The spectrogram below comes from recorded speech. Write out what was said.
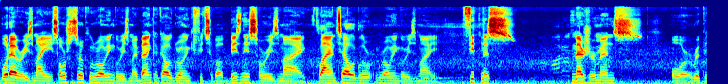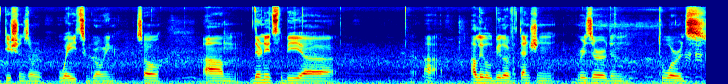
whatever is my social circle growing or is my bank account growing if it's about business or is my clientele gro- growing or is my fitness measurements or repetitions or weights growing so um, there needs to be a, a, a little bit of attention reserved and towards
